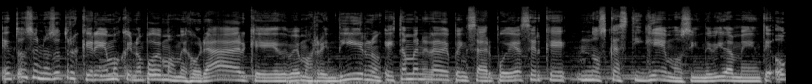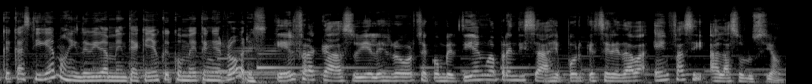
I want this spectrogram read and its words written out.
entonces nosotros creemos que no podemos mejorar, que debemos rendirnos. Esta manera de pensar puede hacer que nos castiguemos indebidamente o que castiguemos indebidamente a aquellos que cometen errores. Que el fracaso y el error se convertían en un aprendizaje porque se le daba énfasis a la solución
